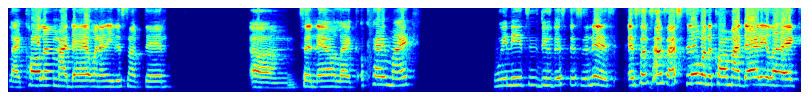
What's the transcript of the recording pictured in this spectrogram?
like calling my dad when I needed something um, to now like, okay, Mike, we need to do this, this, and this. And sometimes I still want to call my daddy like,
